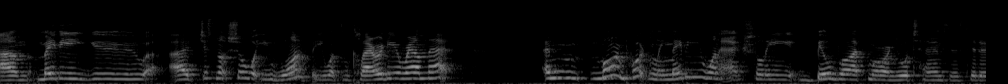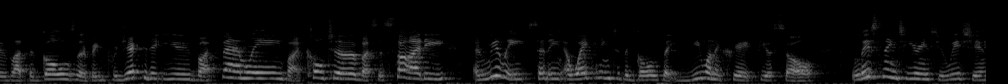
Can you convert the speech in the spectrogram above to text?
Um, maybe you are just not sure what you want, but you want some clarity around that. And more importantly, maybe you want to actually build life more on your terms instead of like the goals that are being projected at you by family, by culture, by society, and really setting, awakening to the goals that you want to create for your soul, listening to your intuition,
